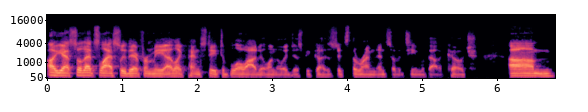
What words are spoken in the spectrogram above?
Oh, yeah. So that's lastly there for me. I like Penn State to blow out Illinois just because it's the remnants of a team without a coach. Um,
